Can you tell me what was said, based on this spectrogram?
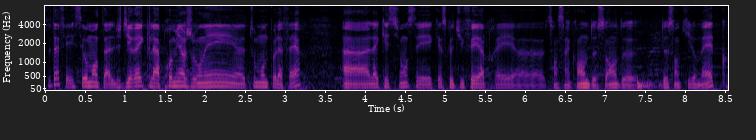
Tout à fait, c'est au mental. Je dirais que la première journée, tout le monde peut la faire. La question, c'est qu'est-ce que tu fais après euh, 150, 200, de- 200 km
